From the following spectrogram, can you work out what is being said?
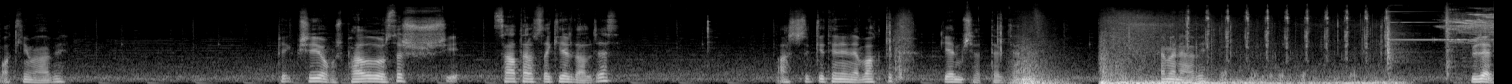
Bakayım abi. Pek bir şey yokmuş. Paralı olursa şu şey- sağ taraftakileri de alacağız. Açlık yeteneğine baktık. Gelmiş hatta bir tane. Hemen abi. Güzel.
